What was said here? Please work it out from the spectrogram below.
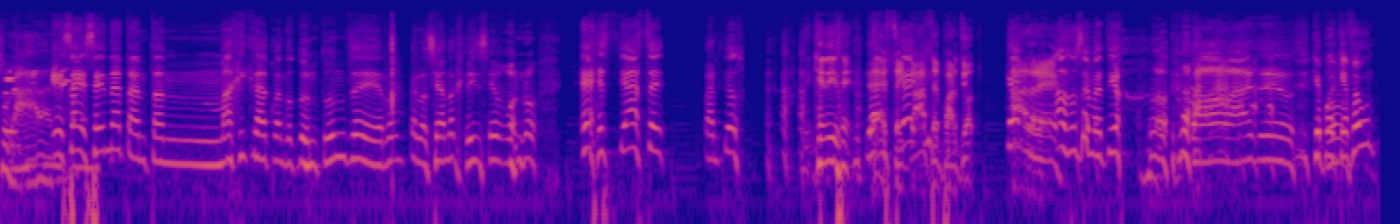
chulada. esa escena tan tan mágica cuando Tuntún se rompe el océano que dice Bono, es, ya se partió. ¿Qué dice? Ya- Este ya- ya se partió. ¿Qué? ¡Padre! Paso se metió. No, manches. Que porque fue un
